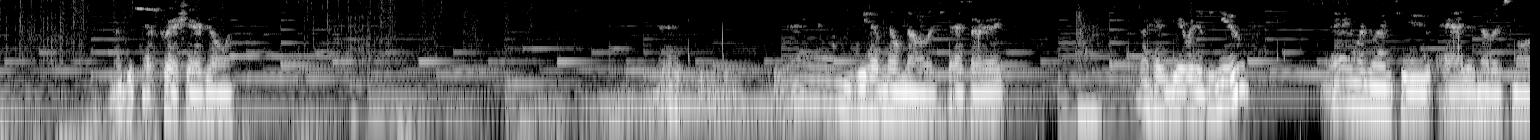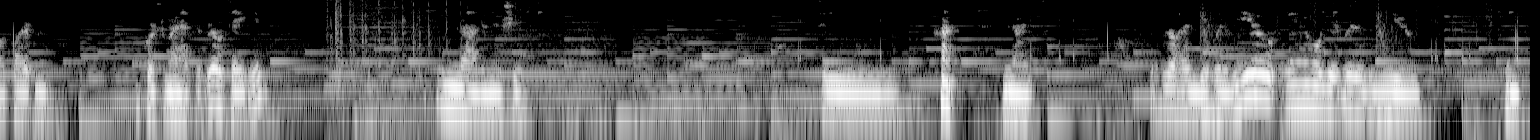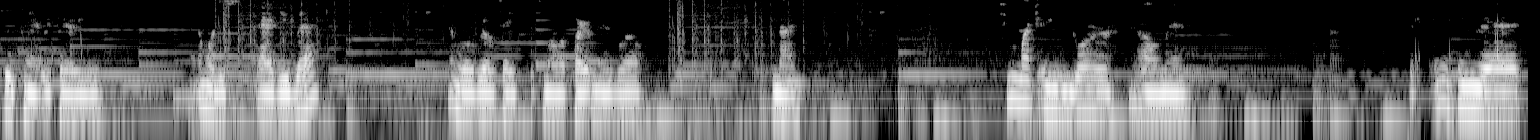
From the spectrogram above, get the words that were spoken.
I'll get that fresh air going. we have no knowledge, that's alright. Go ahead and get rid of you. And we're going to add another small apartment. Course, we're going to have to rotate you. Not an issue. see. nice. So we'll go ahead and get rid of you, and we'll get rid of you since we can't repair you. And we'll just add you back. And we'll rotate the small apartment as well. Nice. Too much Angora. Oh man. Anything that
